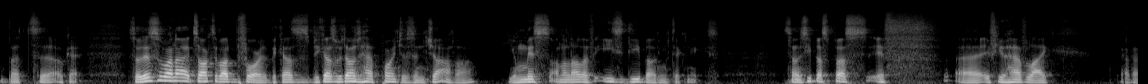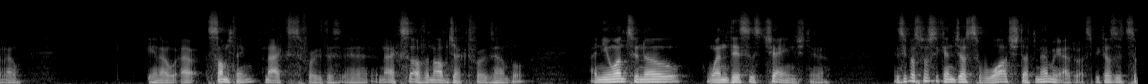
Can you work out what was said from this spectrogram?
But uh, okay, so this is one I talked about before because because we don't have pointers in Java, you miss on a lot of easy debugging techniques. So in C++, if uh, if you have like I don't know you know, uh, something, an x for this, uh, an x of an object, for example, and you want to know when this is changed. You know, in C++ you can just watch that memory address because it's a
